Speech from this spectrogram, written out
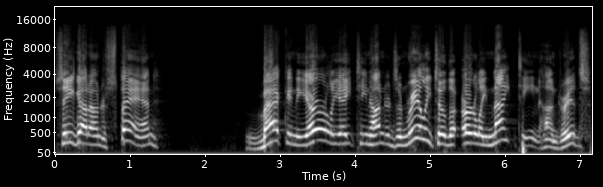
See, you got to understand, back in the early 1800s and really till the early 1900s,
